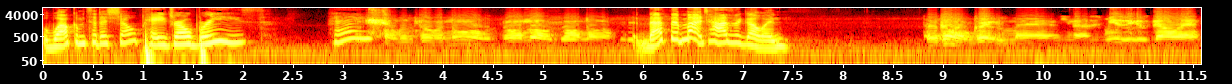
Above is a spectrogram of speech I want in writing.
welcome to the show, Pedro Breeze. Hey. What's going on? What's going on? What's going on? Nothing much. How's it going? It's going great, man. You know, this music is going.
